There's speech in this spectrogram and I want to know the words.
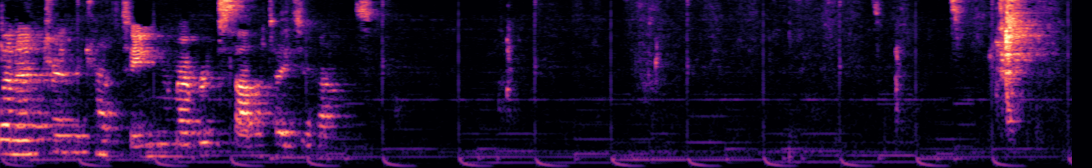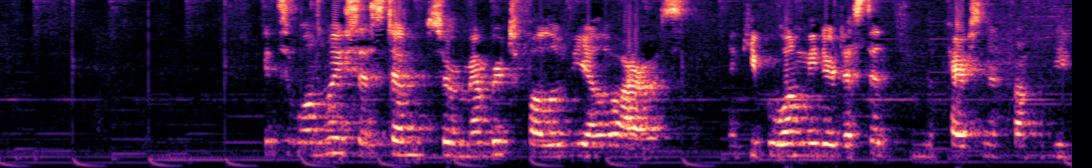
When entering the canteen, remember to sanitize your hands. It's a one-way system, so remember to follow the yellow arrows and keep a one meter distance from the person in front of you.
